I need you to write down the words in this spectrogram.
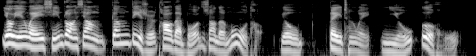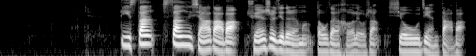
又因为形状像耕地时套在脖子上的木头，又被称为牛轭湖。第三，三峡大坝，全世界的人们都在河流上修建大坝，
